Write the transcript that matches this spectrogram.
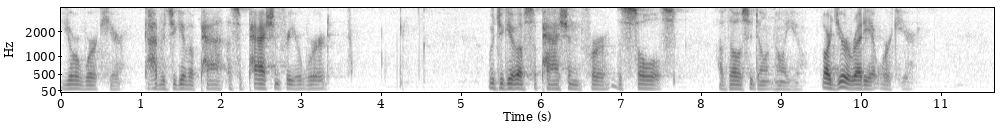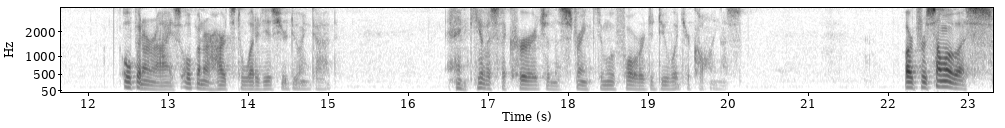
your work here. God, would you give us a passion for your word? Would you give us a passion for the souls of those who don't know you? Lord, you're already at work here. Open our eyes, open our hearts to what it is you're doing, God. And give us the courage and the strength to move forward to do what you're calling us. Lord, for some of us,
